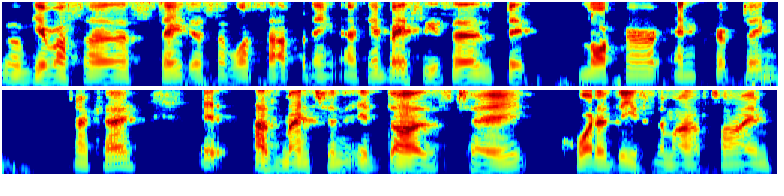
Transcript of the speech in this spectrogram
will give us a status of what's happening. Okay, basically it says BitLocker encrypting, okay, it, as mentioned, it does take quite a decent amount of time.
